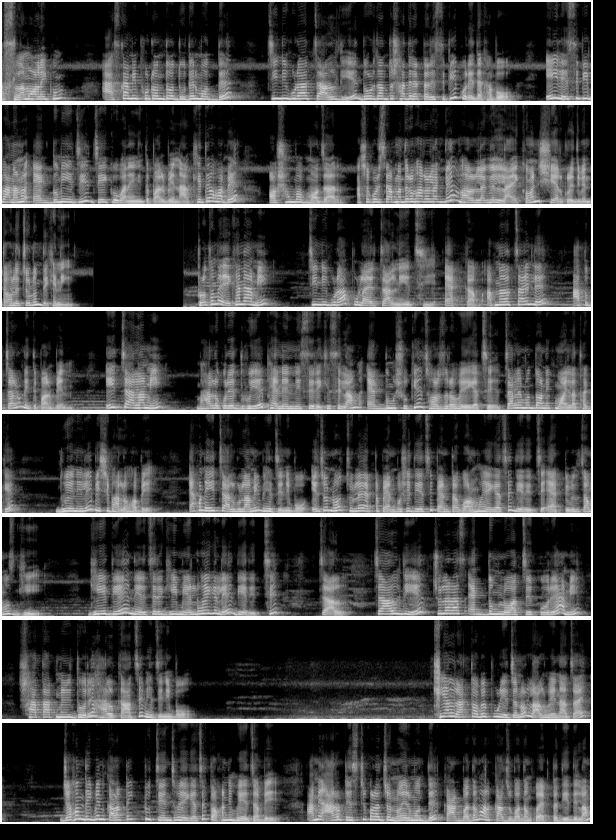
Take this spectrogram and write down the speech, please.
আসসালামু আলাইকুম। আজকে আমি ফুটন্ত দুধের মধ্যে চিনি গুঁড়া, চাল দিয়ে দুর্দান্ত স্বাদের একটা রেসিপি করে দেখাবো। এই রেসিপি বানানো একদমই ইজি যে কেউ বানিয়ে নিতে পারবেন। আর খেতেও হবে অসম্ভব মজার। আশা করছি আপনাদেরও ভালো লাগবে। ভালো লাগলে লাইক কমেন্ট শেয়ার করে দিবেন। তাহলে চলুন দেখে নিই। প্রথমে এখানে আমি চিনি গুঁড়া পোলায়ের চাল নিয়েছি এক কাপ। আপনারা চাইলে আতপ চালও নিতে পারবেন। এই চাল আমি ভালো করে ধুয়ে ফ্যানের নিচে রেখেছিলাম, একদম শুকিয়ে ঝরঝরা হয়ে গেছে। চালের মধ্যে অনেক ময়লা থাকে, ধুয়ে নিলেই বেশি ভালো হবে। এখন এই চালগুলো আমি ভেজে নেব। এজন্য চুলায় একটা প্যান বসিয়ে দিয়েছি, প্যানটা গরম হয়ে গেছে, দিয়ে দিচ্ছি এক টেবিল চামচ ঘি। ঘি দিয়ে নেড়েচেড়ে ঘি মেল্ট হয়ে গেলে দিয়ে দিচ্ছি চাল। চাল দিয়ে চুলার আঁচ একদম লো আঁচে করে আমি সাত আট মিনিট ধরে হালকা আঁচে ভেজে নেব। খেয়াল রাখতে হবে পুড়িয়ে যেন লাল হয়ে না যায়। যখন দেখবেন কালারটা একটু চেঞ্জ হয়ে গেছে, তখনই হয়ে যাবে। আমি আরও টেস্টি করার জন্য এর মধ্যে কাঠবাদাম আর কাজু বাদাম কয়েকটা দিয়ে দিলাম।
